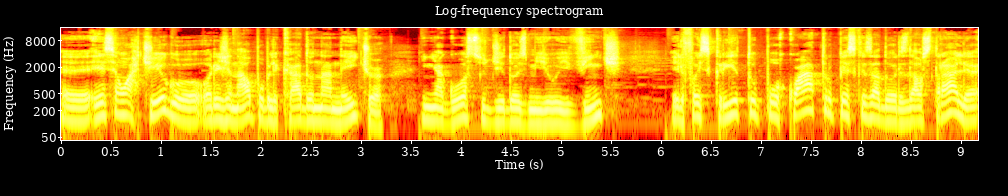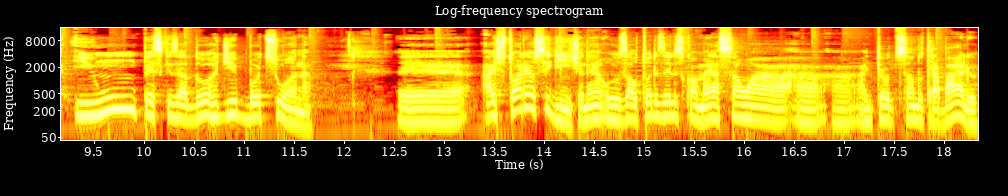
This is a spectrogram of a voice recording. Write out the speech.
É, esse é um artigo original publicado na Nature em agosto de 2020 ele foi escrito por quatro pesquisadores da Austrália e um pesquisador de Botsuana. É, a história é o seguinte, né? Os autores eles começam a, a, a, introdução do trabalho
